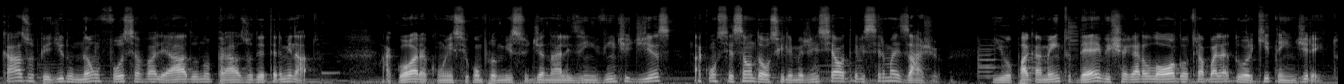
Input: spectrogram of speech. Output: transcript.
caso o pedido não fosse avaliado no prazo determinado. Agora, com esse compromisso de análise em 20 dias, a concessão do auxílio emergencial deve ser mais ágil e o pagamento deve chegar logo ao trabalhador que tem direito.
